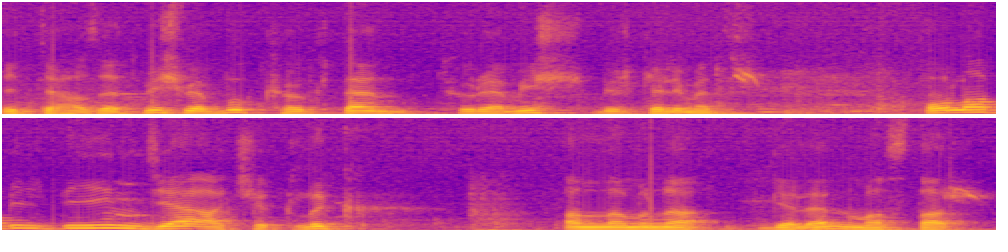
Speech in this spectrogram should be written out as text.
ittihaz etmiş ve bu kökten türemiş bir kelimedir. Olabildiğince açıklık anlamına gelen mastar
